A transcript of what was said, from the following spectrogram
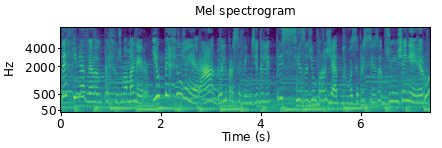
define a venda do perfil de uma maneira. E o perfil engenheirado, ele para ser vendido, ele precisa de um projeto. Você precisa de um engenheiro,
